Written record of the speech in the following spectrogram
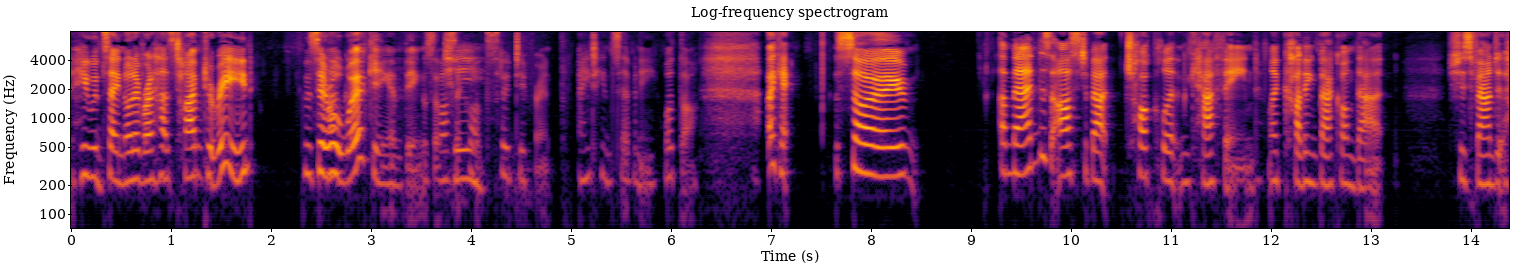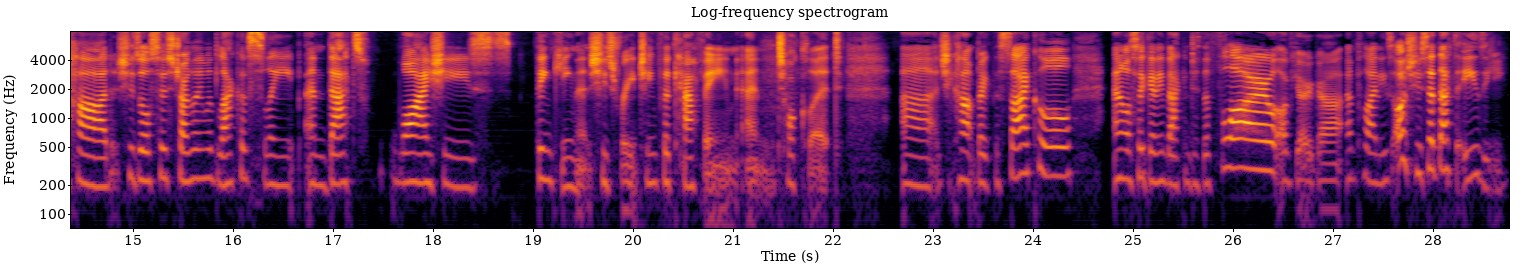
He would say not everyone has time to read because they're all working and things. And I was Gee. like, oh, it's so different. 1870. What the? Okay, so Amanda's asked about chocolate and caffeine, like cutting back on that. She's found it hard. She's also struggling with lack of sleep, and that's why she's thinking that she's reaching for caffeine and chocolate. Uh, and she can't break the cycle, and also getting back into the flow of yoga and Pilates. Oh, she said that's easy.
